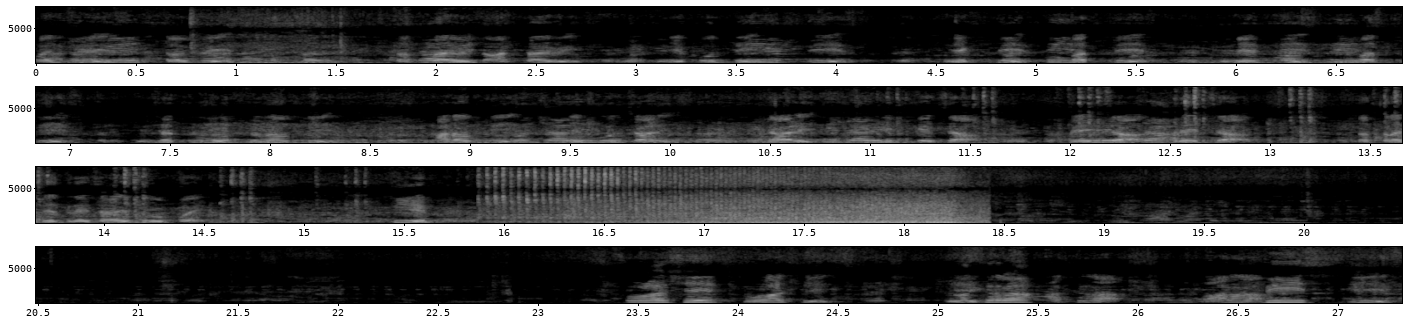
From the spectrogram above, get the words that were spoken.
पंचवीस सव्वीस सत्तावीस अठ्ठावीस एकोणतीस तीस एकतीस बत्तीस तेहतीस पस्तीस छत्तीस सदतीस अडतीस एकोणचाळीस चाळीस एक्केचाळीस बेचाळीस त्रेचाळीस सतराशे त्रेचाळीस रुपये. तीन. सोळाशे. सोळाशे. अकरा, अकरा बारा वीस, वीस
